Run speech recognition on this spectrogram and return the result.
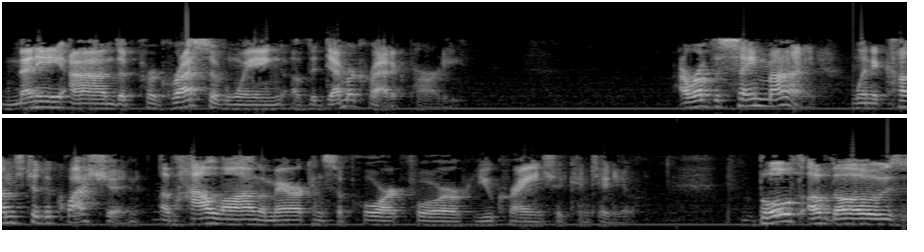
many on the progressive wing of the Democratic Party are of the same mind when it comes to the question of how long American support for Ukraine should continue both of those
